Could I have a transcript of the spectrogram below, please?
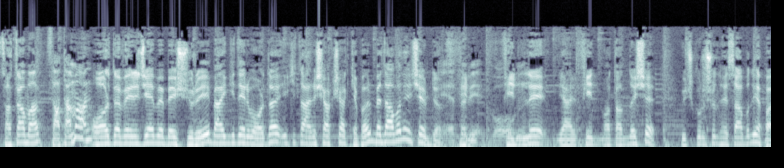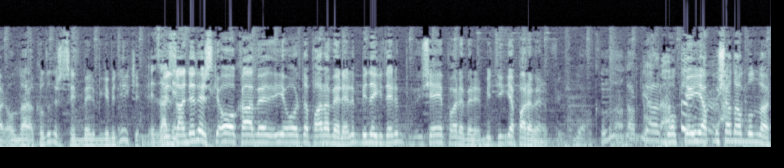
Satamam. Sataman. Orada vereceğime 5 euroyu ben giderim orada iki tane şak şak yaparım bedavadan içerim diyor. E, tabii, o- Finli yani Fin vatandaşı 3 kuruşun hesabını yapar. Onlar akıllıdır. Senin benim gibi değil ki. E, zaten- Biz zannederiz ki o kahveyi orada para verelim bir de gidelim şeye para verelim. Mitinge para verelim. Ya, akıllı adam ya. Nokia'yı yapmış adam bunlar.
